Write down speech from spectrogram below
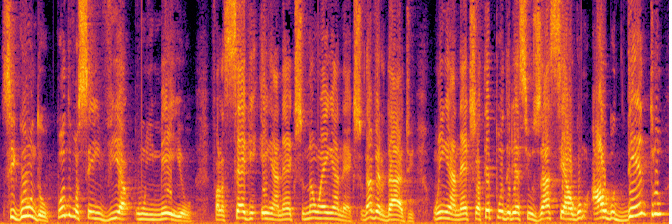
Segundo, quando você envia um e-mail, fala segue em anexo, não é em anexo. Na verdade, o em anexo até poderia se usar se é algum, algo dentro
